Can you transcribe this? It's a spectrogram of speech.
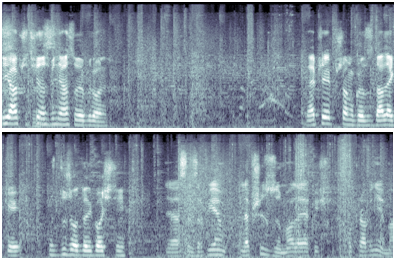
I ja przed chwilą zmieniałem sobie broń. Najpierw przyszłam go z dalekiej, z dużej odległości. Ja sobie zrobiłem lepszy zoom, ale jakoś poprawy nie ma.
